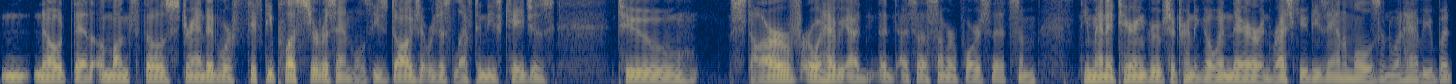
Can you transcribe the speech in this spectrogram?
note that amongst those stranded were 50 plus service animals, these dogs that were just left in these cages to starve or what have you. I, I, saw some reports that some humanitarian groups are trying to go in there and rescue these animals and what have you, but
